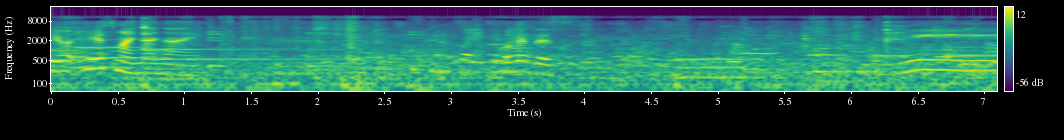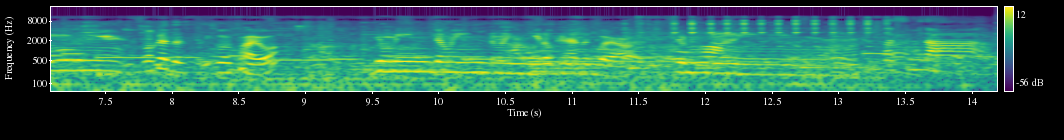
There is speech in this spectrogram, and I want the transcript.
Here, here's my nine nine. Look at this. 음, Look at this. 이거 봐요. 드링 드링 드링 이렇게 하는 거야. 드링 드링. 됐습니다.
